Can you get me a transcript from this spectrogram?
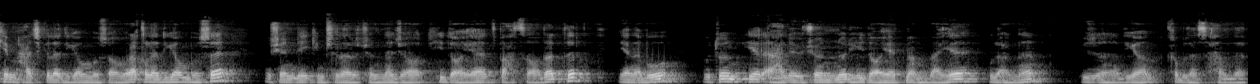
kim haj qiladigan bo'lsa umra qiladigan bo'lsa o'shanday kimsalar uchun najot hidoyat baxt saodatdir yana bu butun yer ahli uchun nur hidoyat manbai ularni yuzlanadigan qiblasi hamdir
